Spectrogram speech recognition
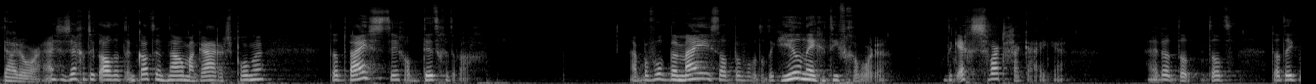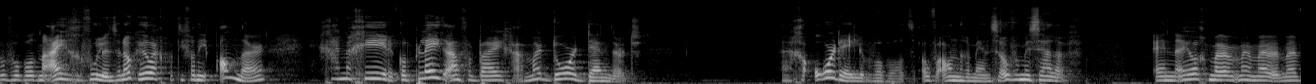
Daardoor. Hè. Ze zeggen natuurlijk altijd: een kat in het nauw maakt sprongen. Dat wijst zich op dit gedrag. Nou, bijvoorbeeld bij mij is dat bijvoorbeeld dat ik heel negatief ga worden. Dat ik echt zwart ga kijken. Dat, dat, dat, dat ik bijvoorbeeld mijn eigen gevoelens en ook heel erg wat die van die ander ga negeren, compleet aan voorbij gaan, maar doordendert. Uh, ga oordelen bijvoorbeeld over andere mensen, over mezelf. En heel erg mijn,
